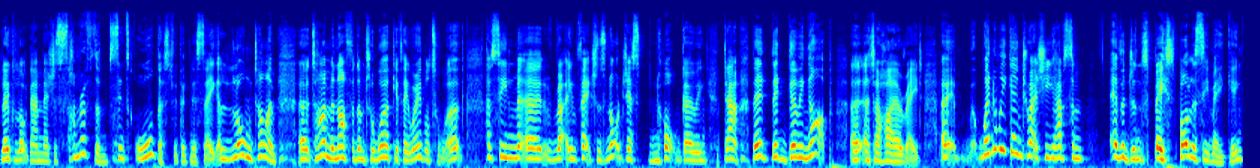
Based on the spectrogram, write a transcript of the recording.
local lockdown measures, some of them since August, for goodness sake, a long time, uh, time enough for them to work if they were able to work, have seen uh, infections not just not going down, they're, they're going up uh, at a higher rate. Uh, when are we going to actually have some evidence based policy making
